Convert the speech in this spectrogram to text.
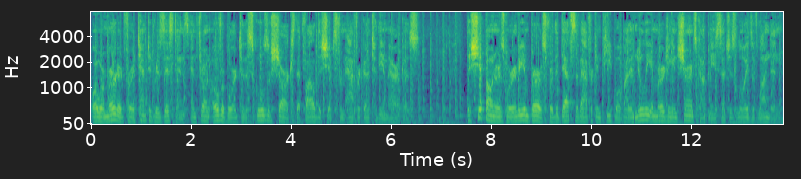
or were murdered for attempted resistance and thrown overboard to the schools of sharks that followed the ships from Africa to the Americas. The ship owners were reimbursed for the deaths of African people by the newly emerging insurance companies such as Lloyd's of London.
